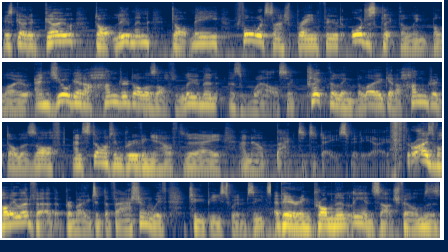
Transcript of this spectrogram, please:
is go to go.lumen.me forward slash brainfood or just click the link below and you'll get $100 off Lumen as well. So click the link below, get $100 off and start improving your health today. And now back to today's video. The rise of Hollywood further promoted the fashion with two-piece swimsuits appearing prominently in such films as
